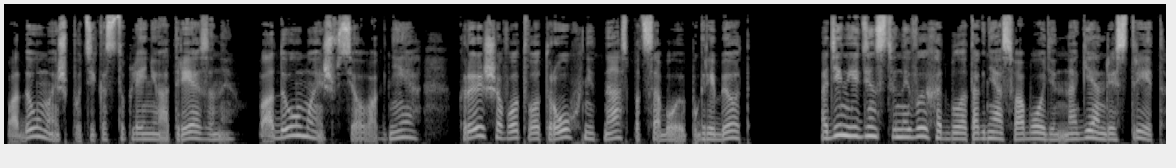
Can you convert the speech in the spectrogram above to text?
Подумаешь, пути к отступлению отрезаны. Подумаешь, все в огне. Крыша вот-вот рухнет, нас под собою погребет. Один единственный выход был от огня свободен, на Генри-стрит.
